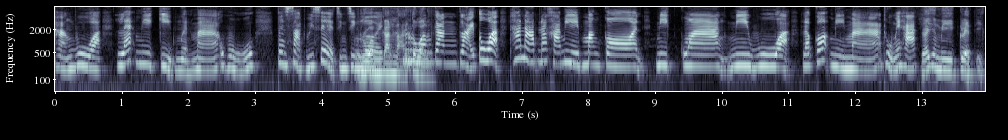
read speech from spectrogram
หางวัว และมีกีบเหมือนม้าโอ้โหเป็นสัตว์วิเศษจริง ๆ เลย รวมกันหลายตัวรวมเลยกันหลายตัว ถ้านับนะคะมีมังกร มีกวาง มีวัว แล้วก็มีม้าถูกไหมคะ แล้วยังมีเกล็ดอีก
